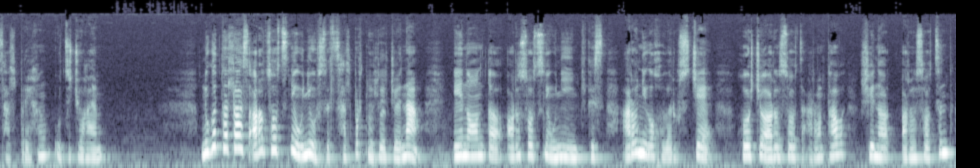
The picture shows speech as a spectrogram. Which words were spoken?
салбарынхан үзэж байгаа юм. Нөгөө талаас орон сууцны үнийн өсөлт салбарт нөлөөлж байна. Энэ онд орон сууцны үнийн индекс 11%-аар өсжээ. Хуучин орон сууц 15, шинэ орон сууцанд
